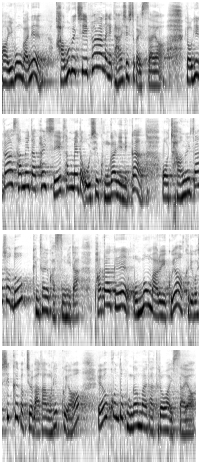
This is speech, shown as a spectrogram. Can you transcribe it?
어, 이 공간은 가구 배치 편안하게 다 하실 수가 있어요. 여기가 3m 80, 3m 50 공간이니까 어, 장을 짜셔도 괜찮을 것 같습니다. 바닥은 온목 마루이고요. 그리고 시크 벽지로 마감을 했고요. 에어컨도 공간만 다 들어와 있어요.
